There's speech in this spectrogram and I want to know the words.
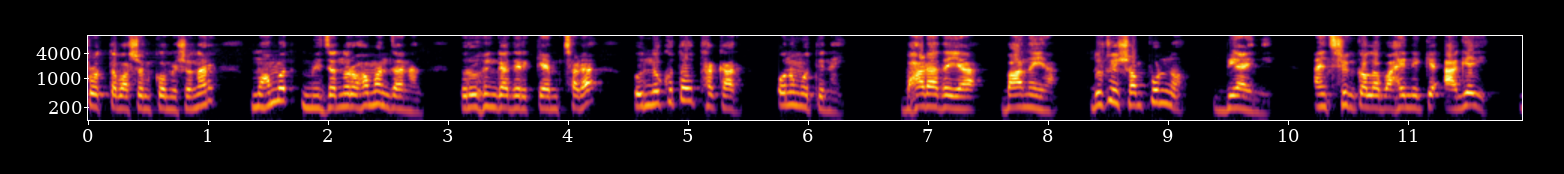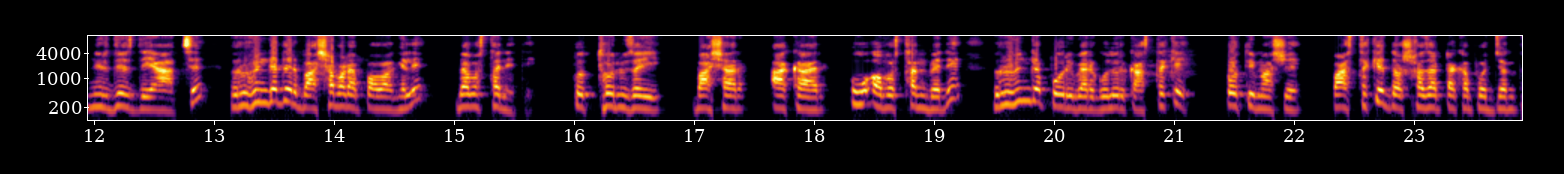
প্রত্যাবাসন কমিশনার মোহাম্মদ মিজানুর রহমান জানান, রোহিঙ্গাদের ক্যাম্প ছাড়া অন্য কোথাও থাকার অনুমতি নেই। ভাড়া দেয়া বা দুটি সম্পূর্ণ বেআইনি। আইন শৃঙ্খলা বাহিনীকে আগেই নির্দেশ দেয়া আছে, রোহিঙ্গাদের বাসা ভাড়া পাওয়া গেলে ব্যবস্থা নিতে। তথ্য অনুযায়ী বাসার আকার ও অবস্থান ভেদে রোহিঙ্গা পরিবারগুলোর কাছ থেকে প্রতি মাসে পাঁচ থেকে দশ হাজার টাকা পর্যন্ত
